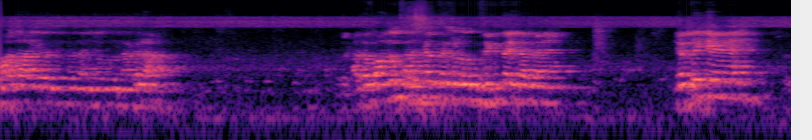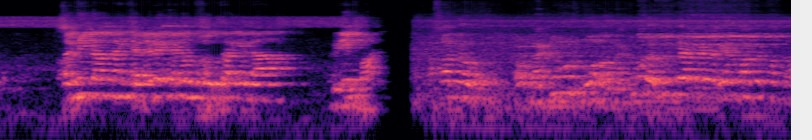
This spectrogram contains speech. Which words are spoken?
ಭಾಗ ಆಗಿರೋದ್ರಿಂದ ನಂಜನಗೂಡು ನಗರ. ಹಲವಾರು ನಕ್ಷತ್ರಗಳು ತಿರುಗ್ತಾ ಇದ್ದಾವೆ ಜೊತೆಗೆ ಸಂವಿಧಾನ ಕೆಲವೇ ಕೆಲವು ಸೊತ್ತಾಗಿಲ್ಲ ಇಡೀ ಏನ್ ಮಾಡ್ಬೇಕು ಅಂತ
